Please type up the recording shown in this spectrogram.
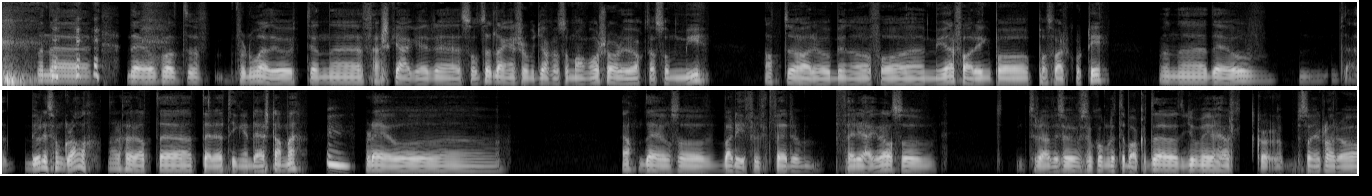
Men det, det er jo på at For nå er det jo ikke en eh, fersk jeger eh, sånn sett lenger, selv om du ikke jakta så mange år, så har du jakta så mye at du har jo begynt å få eh, mye erfaring på, på svært kort tid. Men eh, det er jo Du blir jo litt sånn glad da, når du hører at, eh, at dere tingene der stemmer. Mm. For det er jo Ja, det er jo så verdifullt for, for jegere. Og så tror jeg vi skal, skal komme litt tilbake til. Jo, vi helt klar- bestandig klarer å,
